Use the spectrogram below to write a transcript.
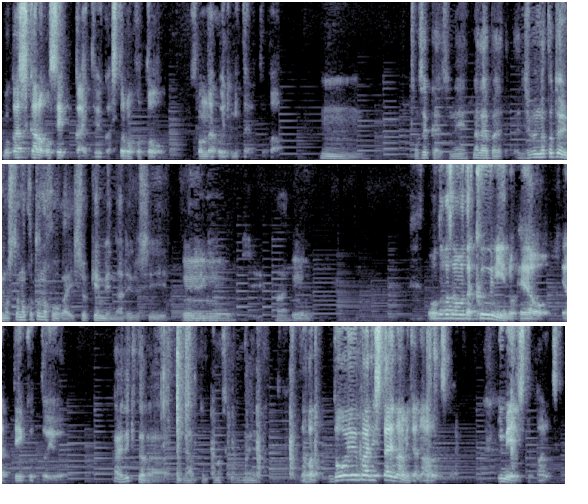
昔からおせっかいというか人のことをそんな風に見たりとかうん。おせっかいですね。なんかやっぱ自分のことよりも人のことの方が一生懸命になれるし、うんはい、うん大高さんはまたクーニーの部屋をやっていくというはい、できたらいいなと思いますけどね。なんかどういう場にしたいなみたいなのあるんですか？イメージとかあるんですか？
